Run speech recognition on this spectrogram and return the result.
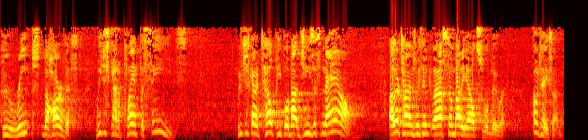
who reaps the harvest. We just gotta plant the seeds. We've just gotta tell people about Jesus now. Other times we think, well, somebody else will do it. I want to tell you something.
